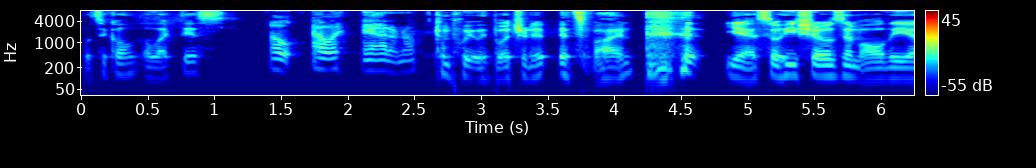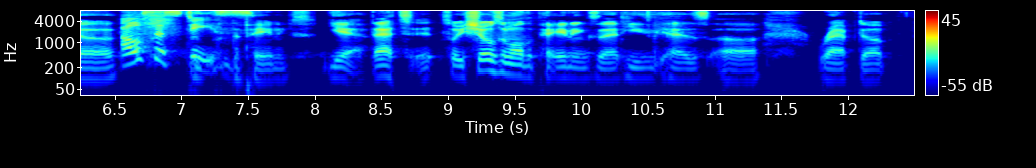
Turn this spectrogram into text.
What's it called? Electus? Oh, Ale- I don't know. Completely butchered it. It's fine. yeah. So he shows him all the uh Elsa the, the paintings. Yeah, that's it. So he shows him all the paintings that he has uh wrapped up.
